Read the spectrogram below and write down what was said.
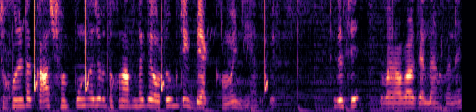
যখন এটা কাজ সম্পূর্ণ হয়ে যাবে, তখন আপনাকে অটোমেটিক ব্যাক হোমে নিয়ে আসবে। ঠিক আছে? এবার আবার গেলাম ওখানে।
